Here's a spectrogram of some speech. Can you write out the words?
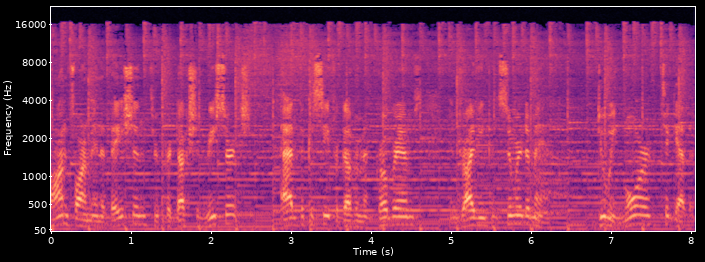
on farm innovation through production research, advocacy for government programs, and driving consumer demand. Doing more together.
